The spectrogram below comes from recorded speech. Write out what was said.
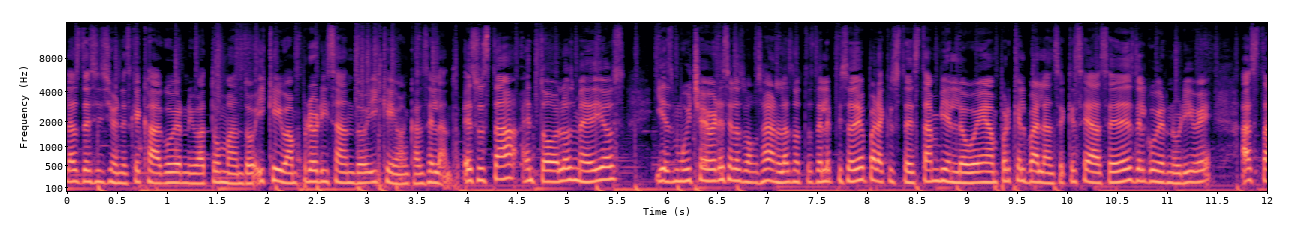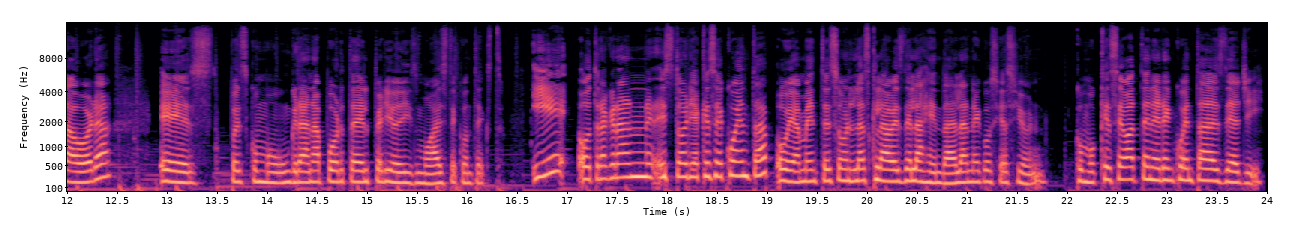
las decisiones que cada gobierno iba tomando y que iban priorizando y que iban cancelando. Eso está en todos los medios y es muy chévere, se los vamos a dar las notas del episodio para que ustedes también lo vean, porque el balance que se hace desde el gobierno Uribe hasta ahora es pues como un gran aporte del periodismo a este contexto. Y otra gran historia que se cuenta, obviamente, son las claves de la agenda de la negociación, como qué se va a tener en cuenta desde allí.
